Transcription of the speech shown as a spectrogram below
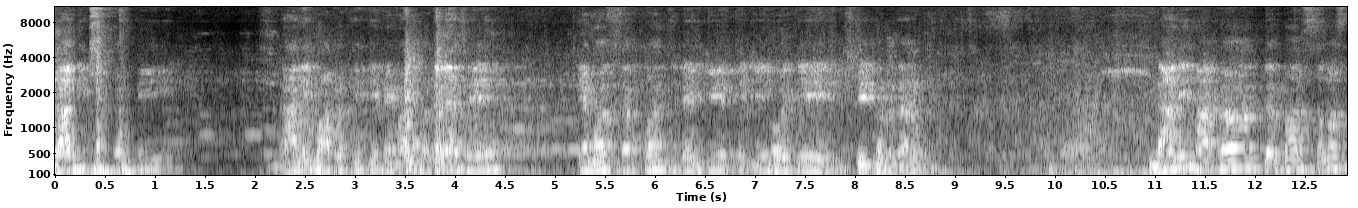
નાની પાઠકની નાની ભાગવતી જે મહેમાનો વધાર્યા છે, એમાં સરપંચ ડેલિગેટ જે હોય તે સ્ટેજ પર વધારો. નાની ભાગર દરબાર સમસ્ત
